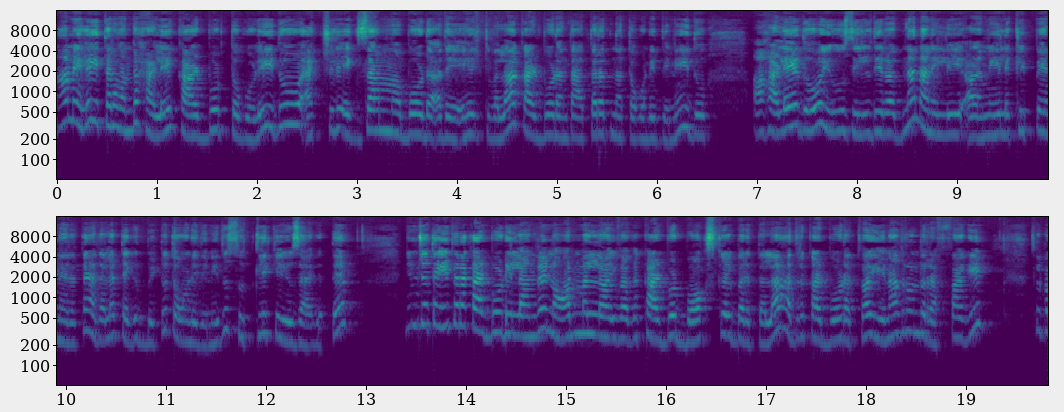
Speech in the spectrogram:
ಆಮೇಲೆ ಈ ಥರ ಒಂದು ಹಳೆ ಕಾರ್ಡ್ಬೋರ್ಡ್ ತಗೊಳ್ಳಿ. ಇದು ಆ್ಯಕ್ಚುಲಿ ಎಕ್ಸಾಮ್ ಬೋರ್ಡ್ ಅದೇ ಹೇಳ್ತೀವಲ್ಲ ಕಾರ್ಡ್ಬೋರ್ಡ್ ಅಂತ ಆ ಥರದ್ನ ತೊಗೊಂಡಿದ್ದೀನಿ. ಇದು ಆ ಹಳೇದು ಯೂಸ್ ಇಲ್ದಿರೋದನ್ನ ನಾನಿಲ್ಲಿ ಮೇಲೆ ಕ್ಲಿಪ್ ಏನಿರುತ್ತೆ ಅದೆಲ್ಲ ತೆಗೆದುಬಿಟ್ಟು ತೊಗೊಂಡಿದ್ದೀನಿ. ಇದು ಸುತ್ತಲಿಕ್ಕೆ ಯೂಸ್ ಆಗುತ್ತೆ. ನಿಮ್ಮ ಜೊತೆ ಈ ಥರ ಕಾರ್ಡ್ಬೋರ್ಡ್ ಇಲ್ಲ ಅಂದರೆ ನಾರ್ಮಲ್ ಇವಾಗ ಕಾರ್ಡ್ಬೋರ್ಡ್ ಬಾಕ್ಸ್ಗಳು ಬರುತ್ತಲ್ಲ, ಅದ್ರ ಕಾರ್ಡ್ಬೋರ್ಡ್ ಅಥವಾ ಏನಾದರೂ ಒಂದು ರಫ್ ಆಗಿ ಸ್ವಲ್ಪ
